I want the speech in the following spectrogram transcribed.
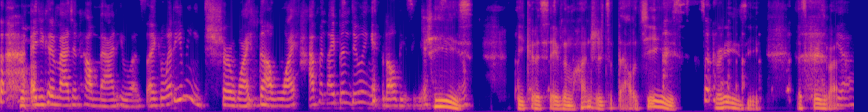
and you can imagine how mad he was. Like, what do you mean, sure, why not? Why haven't I been doing it all these years? Jeez. You know? he could have saved them hundreds of thousands. Jeez. That's crazy. That's crazy. Yeah.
